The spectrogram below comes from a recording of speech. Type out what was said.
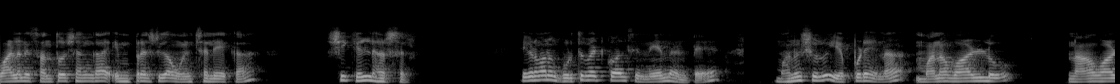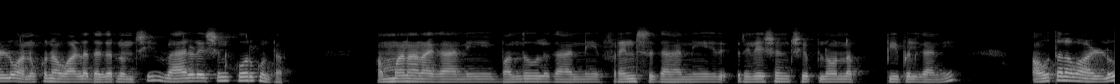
వాళ్ళని సంతోషంగా ఇంప్రెస్డ్గా ఉంచలేక షీ కిల్డ్ హర్ సెల్ఫ్ ఇక్కడ మనం గుర్తుపెట్టుకోవాల్సింది ఏంటంటే మనుషులు ఎప్పుడైనా మన వాళ్ళు నా వాళ్ళు అనుకున్న వాళ్ళ దగ్గర నుంచి వ్యాలిడేషన్ కోరుకుంటారు. అమ్మ నాన్న కానీ బంధువులు కానీ ఫ్రెండ్స్ కానీ రిలేషన్షిప్లో ఉన్న పీపుల్ కానీ అవతల వాళ్ళు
